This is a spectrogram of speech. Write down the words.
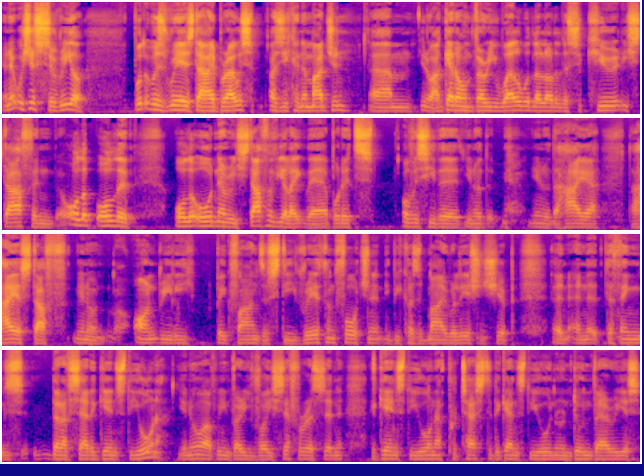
and it was just surreal. But there was raised eyebrows, as you can imagine. Um, you know, I get on very well with a lot of the security staff and all the all the all the ordinary staff, if you like, there. But it's obviously the you know the you know the higher the higher staff you know aren't really big fans of Steve Wraith, unfortunately, because of my relationship and, and the things that I've said against the owner. You know, I've been very vociferous and against the owner, protested against the owner, and done various,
